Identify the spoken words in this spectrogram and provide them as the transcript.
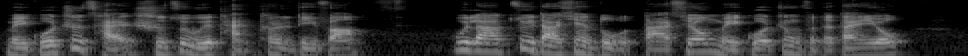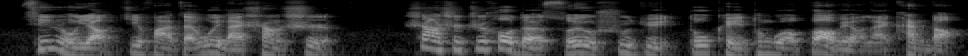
美国制裁是最为忐忑的地方。为了最大限度打消美国政府的担忧，新荣耀计划在未来上市。上市之后的所有数据都可以通过报表来看到。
